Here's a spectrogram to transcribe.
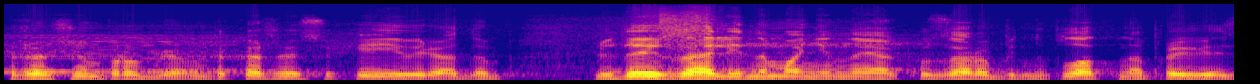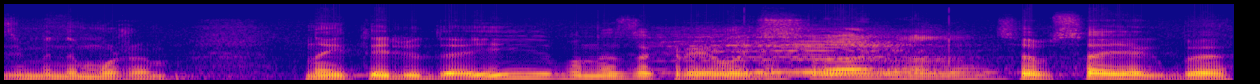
Каже, в чому проблема? Та каже, ось у Києві рядом. Людей взагалі немає ні на яку заробітну плату на прив'язі, ми не можемо знайти людей. І вони закрились. ну, правильно, да. Це все якби.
